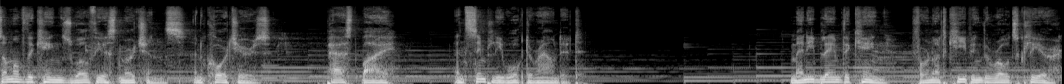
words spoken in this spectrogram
Some of the king's wealthiest merchants and courtiers passed by and simply walked around it. Many blamed the king for not keeping the roads clear,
